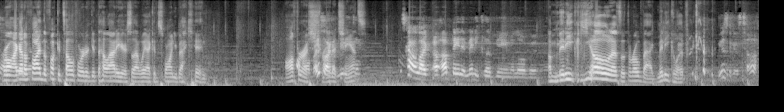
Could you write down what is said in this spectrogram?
Bro, I gotta find the fucking teleporter. Get the hell out of here, so that way I can spawn you back in. Offer Oh, a shrine like a chance. It's kind of like an updated mini clip game a little bit. A mini. Yo, that's a throwback mini clip. Music is tough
